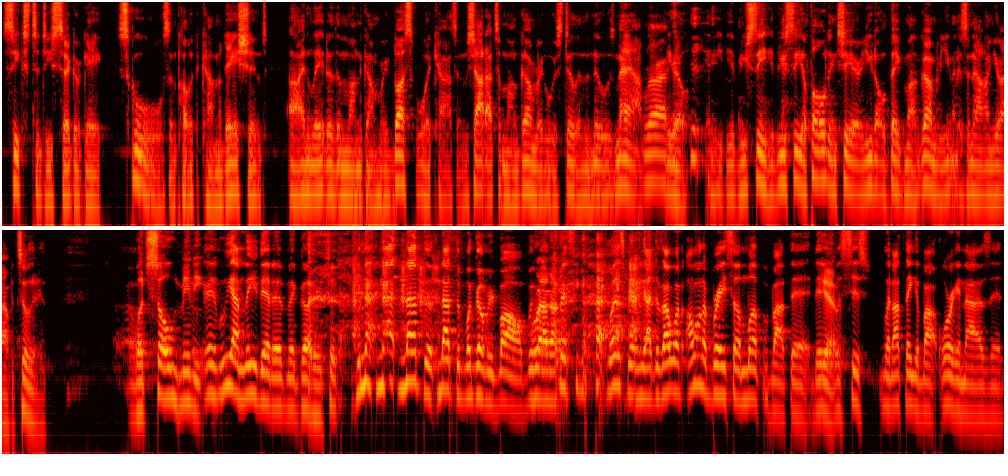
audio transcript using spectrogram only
seeks to desegregate schools and public accommodations uh, and later the Montgomery bus boycotts. And shout out to Montgomery, who is still in the news now. Right. You know, if you see if you see a folding chair and you don't think Montgomery, you're missing out on your opportunity. But so many. Hey, we gotta leave that at Montgomery. not, not, not the, not the Montgomery ball, but Right, right. let's go because I want, I want to bring something up about that. That Yeah. was just when I think about organizing,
